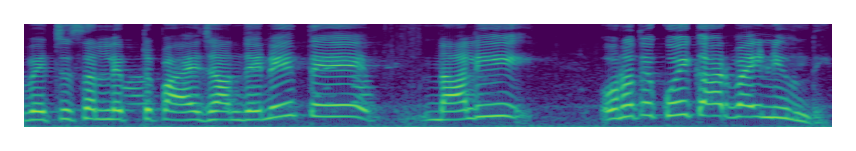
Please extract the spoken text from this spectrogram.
ਵਿੱਚ ਸੰਲਿਪਤ ਪਾਏ ਜਾਂਦੇ ਨੇ ਤੇ ਨਾਲ ਹੀ ਉਹਨਾਂ ਤੇ ਕੋਈ ਕਾਰਵਾਈ ਨਹੀਂ ਹੁੰਦੀ।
